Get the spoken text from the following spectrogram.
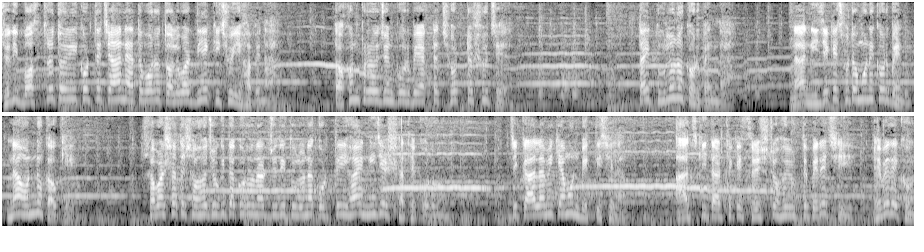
যদি বস্ত্র তৈরি করতে চান, এত বড় তলোয়ার দিয়ে কিছুই হবে না। তখন প্রয়োজন পড়বে একটা ছোট্ট সূচের। তাই তুলনা করবেন না। না নিজেকে ছোট মনে করবেন, না অন্য কাউকে। সবার সাথে সহযোগিতা করুন আর যদি তুলনা করতেই হয়, নিজের সাথে করুন। যে কাল আমি কেমন ব্যক্তি ছিলাম, আজ কি তার থেকে শ্রেষ্ঠ হয়ে উঠতে পেরেছি? ভেবে দেখুন,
